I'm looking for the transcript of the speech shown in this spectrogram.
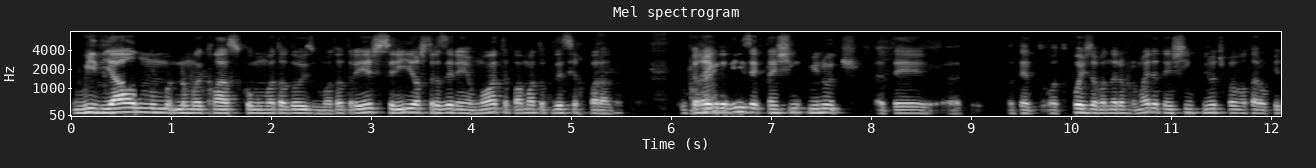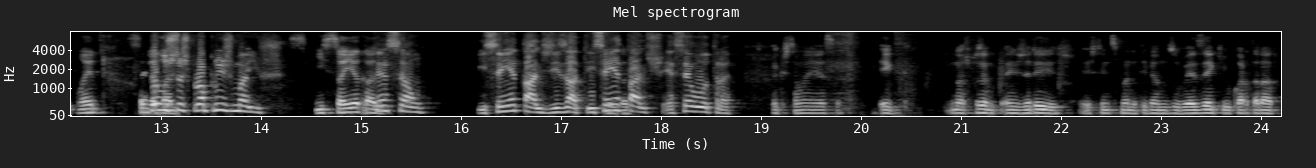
o ideal numa, numa, classe como o Moto 2 e o Moto 3 seria eles trazerem a moto para a moto poder ser reparada. O que okay. a regra diz é que tens 5 minutos até, até ou depois da bandeira vermelha, tens 5 minutos para voltar ao pit lane. Pelos teus próprios meios. E sem atalhos. Atenção. E sem atalhos, exato. E sem exato. atalhos. Essa é outra. A questão é essa. É que nós, por exemplo, em Jerez, este fim de semana tivemos o Bezek e o Quartararo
